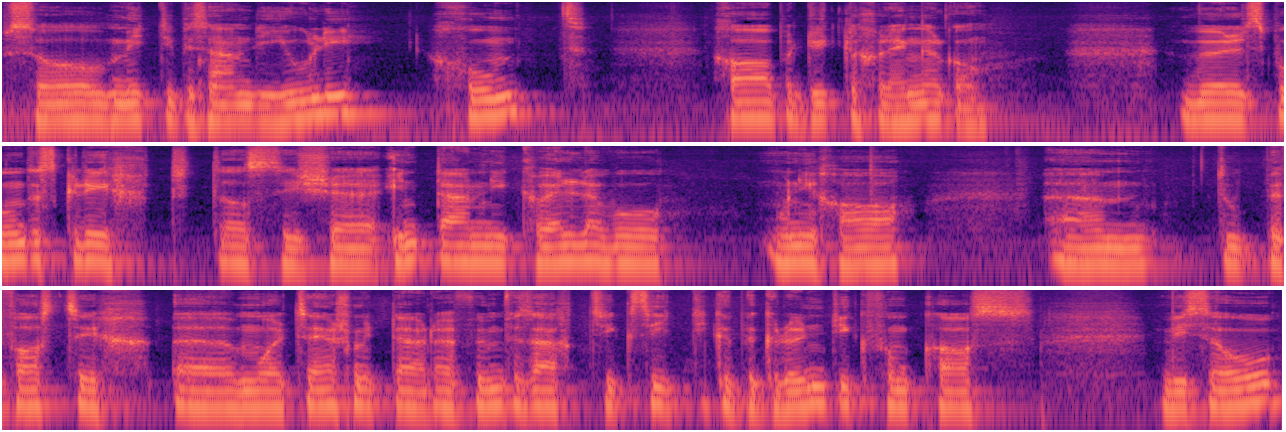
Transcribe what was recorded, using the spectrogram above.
so Mitte bis Ende Juli kommt, kann aber deutlich länger gehen. Weil das Bundesgericht, das ist eine interne Quelle, wo, wo ich habe, ähm, du befasst sich äh, mal zuerst mit der 65-seitigen Begründung vom KAS, wieso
